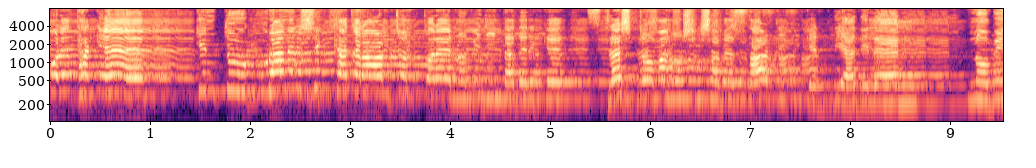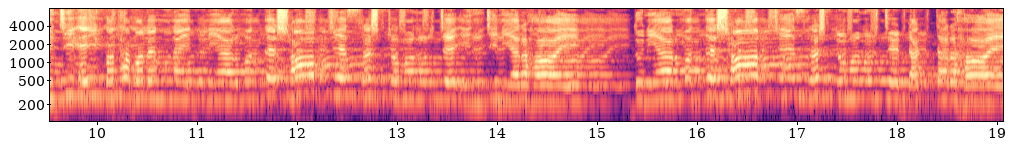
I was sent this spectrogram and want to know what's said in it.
করে থাকে কিন্তু কোরআনের শিক্ষা যারা অর্জন করে, নবীজি তাদেরকে শ্রেষ্ঠ মানুষ হিসাবে সার্টিফিকেট দিয়া দিলেন। নবীজি এই কথা বলেন নাই, দুনিয়ার মধ্যে সবচেয়ে শ্রেষ্ঠ মানুষ যে ইঞ্জিনিয়ার হয়, দুনিয়ার মধ্যে সবচেয়ে শ্রেষ্ঠ মানুষ যে ডাক্তার হয়,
